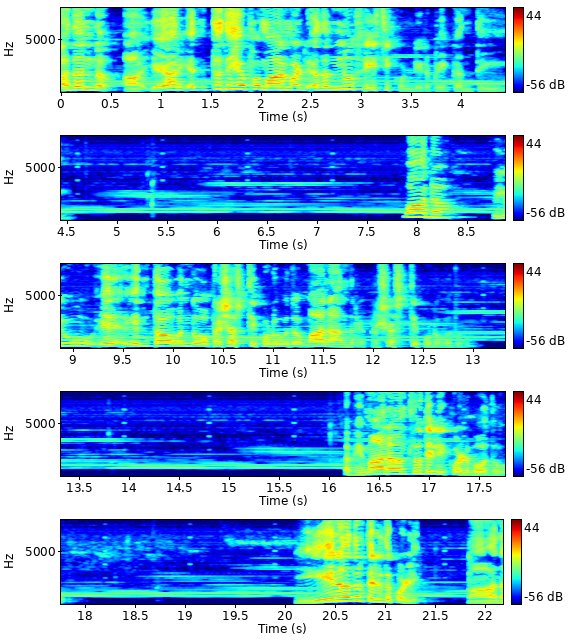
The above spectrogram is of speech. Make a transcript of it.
ಅದನ್ನು ಯಾರು ಎಂಥದೇ ಅಪಮಾನ ಮಾಡಲಿ, ಅದನ್ನು ಸಹಿಸಿಕೊಂಡಿರಬೇಕಂತೆ. ಮಾನ, ಅಯ್ಯೋ ಎಂಥ ಒಂದು ಪ್ರಶಸ್ತಿ ಕೊಡುವುದು, ಮಾನ ಅಂದರೆ ಪ್ರಶಸ್ತಿ ಕೊಡುವುದು. ಅಭಿಮಾನವಂತಲೂ ತಿಳಿಕೊಳ್ಬೋದು ಏನಾದರೂ ತಿಳಿದುಕೊಳ್ಳಿ. ಮಾನ,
